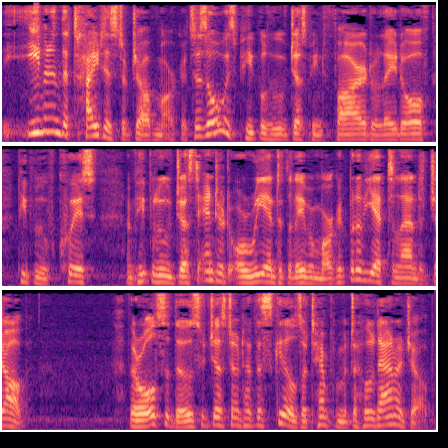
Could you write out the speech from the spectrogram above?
Even in the tightest of job markets, there's always people who have just been fired or laid off, people who've quit, and people who've just entered or re-entered the labour market but have yet to land a job. There are also those who just don't have the skills or temperament to hold down a job.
